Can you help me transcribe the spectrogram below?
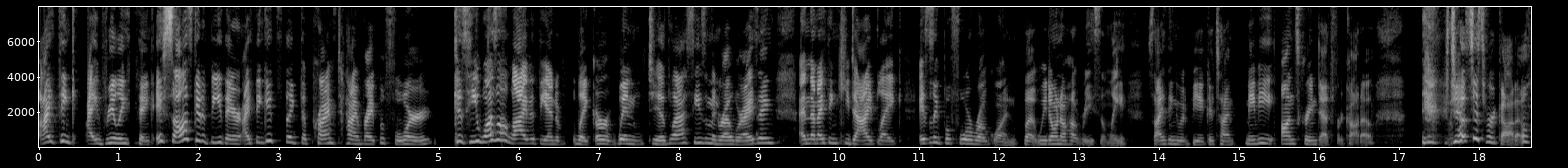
I think I really think if Saw's gonna be there, I think it's like the prime time right before because he was alive at the end of like or when Jid last season in Rebel Rising, and then I think he died like it's like before Rogue One, but we don't know how recently. So I think it would be a good time. Maybe on screen death for Kato. Justice for Kato.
